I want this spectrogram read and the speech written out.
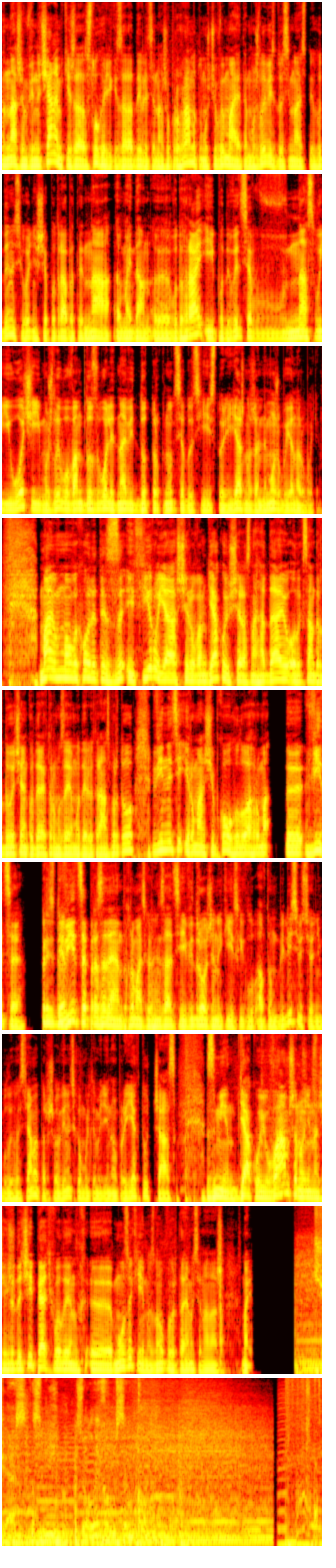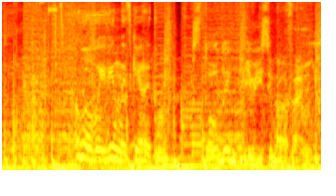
нашим вінничанам, які зараз слухають, які зараз дивляться нашу програму, тому що ви маєте можливість до 17-ї години сьогодні ще потрапити на е, майдан е, Водограй і подивитися в, на свої очі, і можливо вам дозволять навіть доторкнутися до цієї історії. Я ж на жаль не можу, бо я на роботі. Маємо виходити з ефіру. Я щиро вам дякую. Ще раз нагадаю, Олександр Довиченко, директор музею моделю транспорту Вінниці, і Роман Щіпков, голова грома е, віце Президент Віце-президент громадської організації Відроджений Київський клуб автомобілістів сьогодні були гостями першого вінницького мультимедійного проєкту Час змін. Дякую вам, шановні наші глядачі. П'ять хвилин е, музики, і ми знову повертаємося на наш май. Час змін з Олегом Сенком. Лови Вінницький ритм. 101,8 FM.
